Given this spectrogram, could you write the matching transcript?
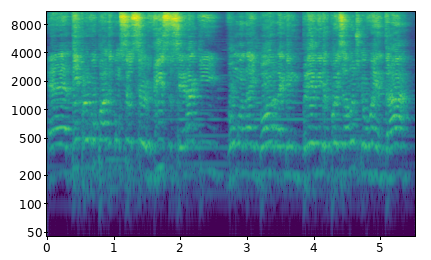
é, tem preocupado com o seu serviço, será que vão mandar embora daquele emprego e depois aonde que eu vou entrar?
